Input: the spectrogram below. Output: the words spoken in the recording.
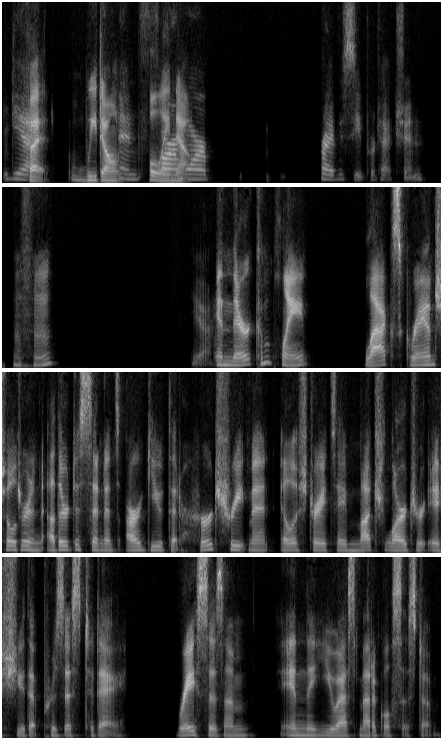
Yeah. but we don't and fully far know. more privacy protection. Mm-hmm. Yeah. In their complaint, Lacks' grandchildren and other descendants argued that her treatment illustrates a much larger issue that persists today racism in the U.S. medical system.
